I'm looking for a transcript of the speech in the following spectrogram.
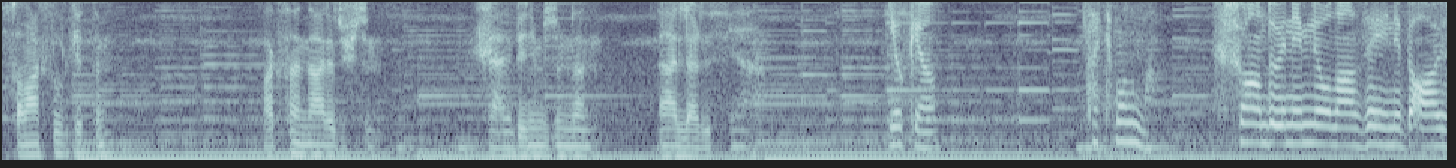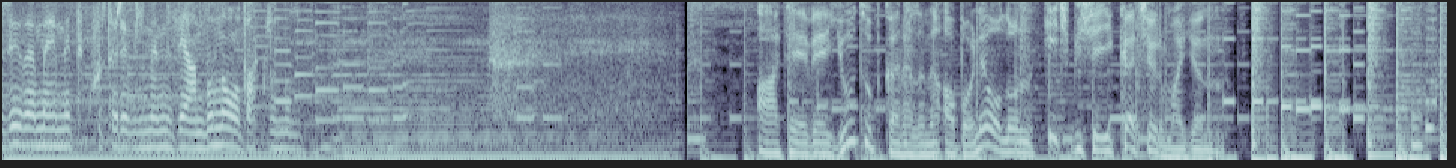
Sana haksızlık ettim. Baksana ne hale düştün. Yani benim yüzümden ne hallerdesin ya. Yok ya. Saçmalama. Şu anda önemli olan Zeynep'i, Arzu'yu ve Mehmet'i kurtarabilmemiz yani buna odaklanalım. ATV YouTube kanalına abone olun, hiçbir şeyi kaçırmayın. Thank you.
